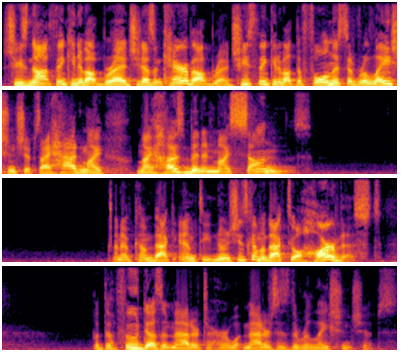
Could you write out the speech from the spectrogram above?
She's not thinking about bread. She doesn't care about bread. She's thinking about the fullness of relationships. I had my, my husband and my sons and I've come back empty. No, she's coming back to a harvest. But the food doesn't matter to her. What matters is the relationships.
